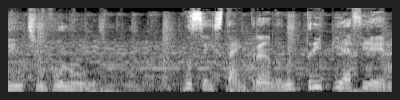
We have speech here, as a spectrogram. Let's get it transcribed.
Aumente o volume. Você está entrando no Trip FM.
